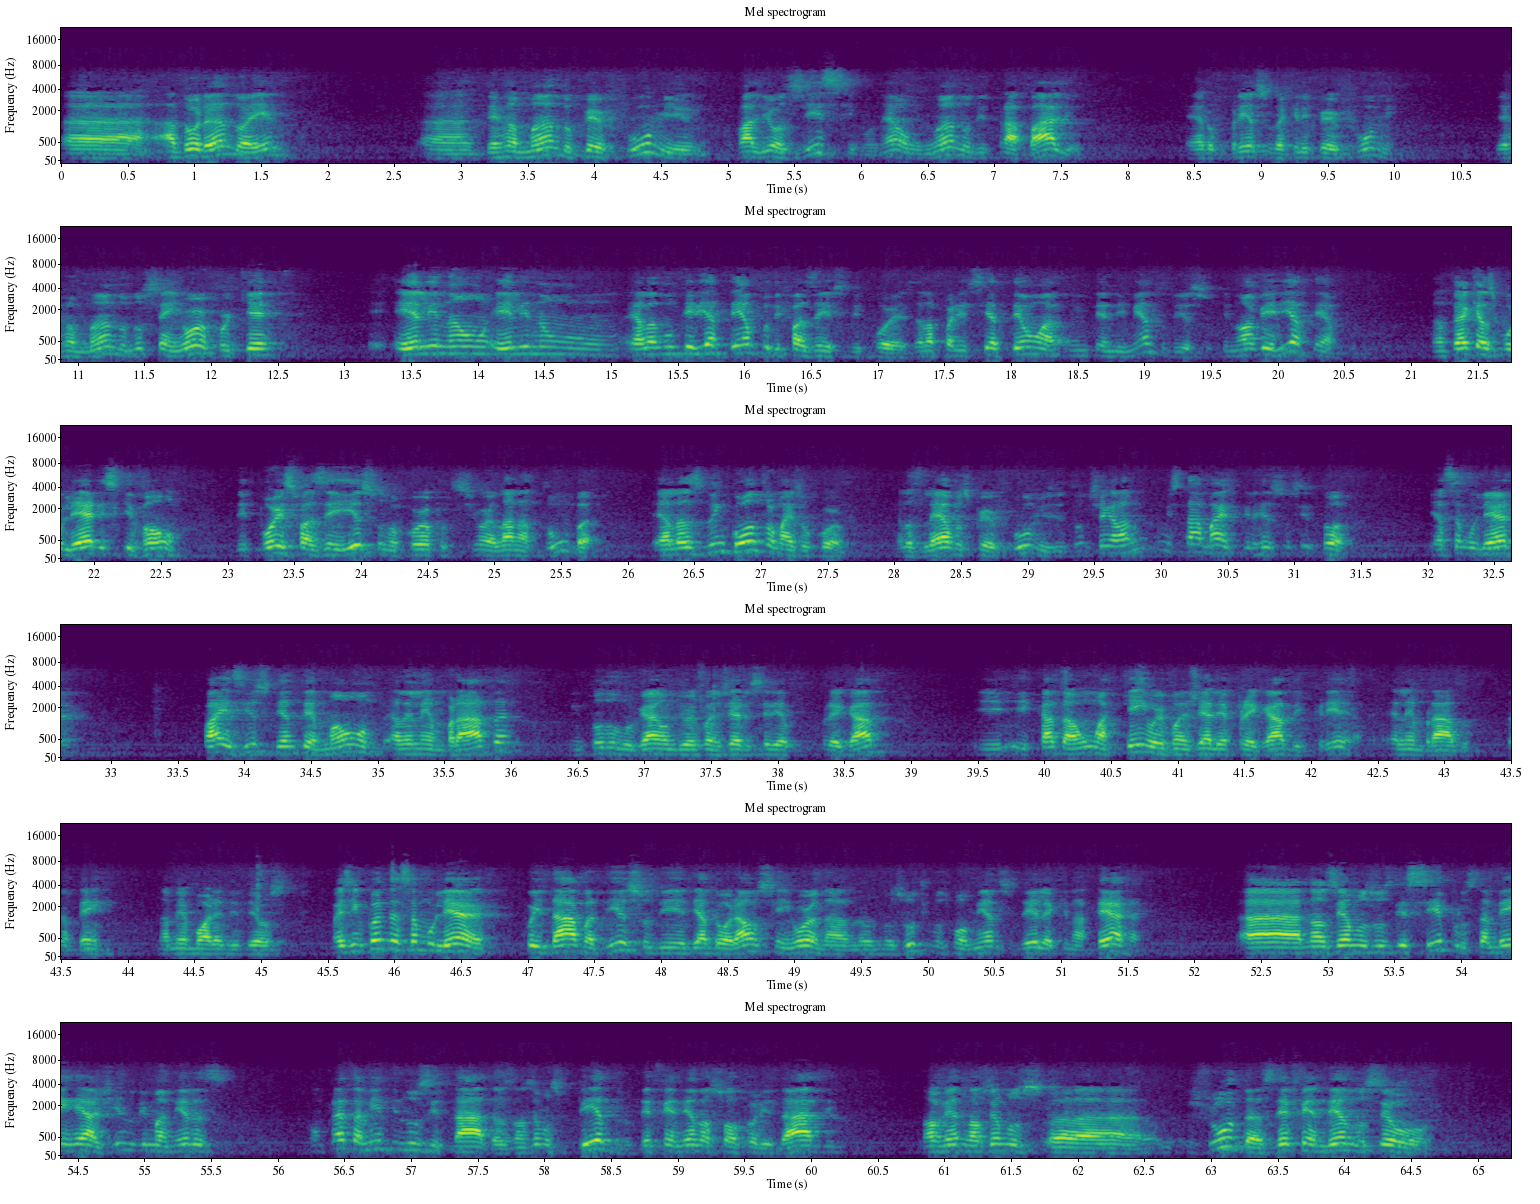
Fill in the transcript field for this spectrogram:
uh, adorando a Ele, uh, derramando perfume valiosíssimo, né? um ano de trabalho era o preço daquele perfume, derramando no Senhor, porque ele não, ele não, ela não teria tempo de fazer isso depois. Ela parecia ter um, um entendimento disso, que não haveria tempo. Tanto é que as mulheres que vão depois fazer isso no corpo do Senhor lá na tumba, elas não encontram mais o corpo elas levam os perfumes e tudo, chega lá, não, está mais, porque ele ressuscitou. E essa mulher faz isso de antemão, ela é lembrada em todo lugar onde o evangelho seria pregado, e, e cada um a quem o evangelho é pregado e crê, é lembrado também na memória de Deus. Mas enquanto essa mulher cuidava disso, de, de adorar o Senhor na, no, nos últimos momentos dele aqui na terra, uh, nós vemos os discípulos também reagindo de maneiras completamente inusitadas. Nós vemos Pedro defendendo a sua autoridade, nós vemos uh, Judas defendendo o seu,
